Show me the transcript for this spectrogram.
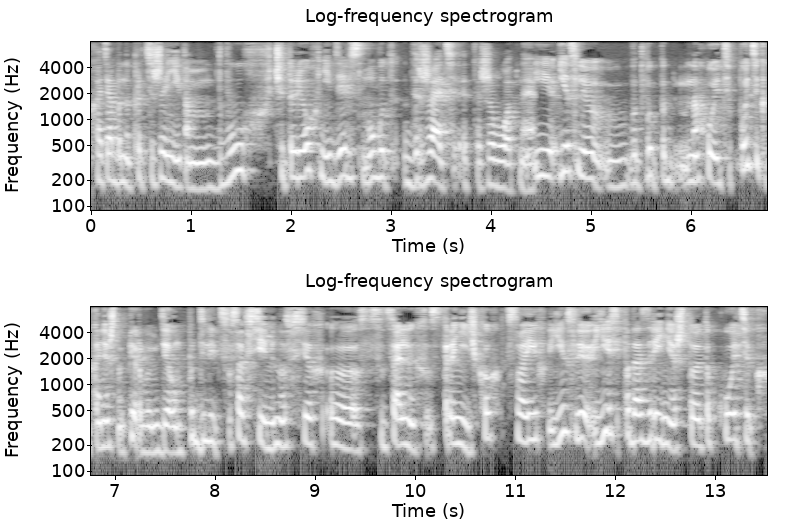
хотя бы на протяжении там двух-четырех недель смогут держать это животное. И если вот вы находите котика, конечно, первым делом поделиться со всеми на всех э, социальных страничках своих. Если есть подозрение, что это котик,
